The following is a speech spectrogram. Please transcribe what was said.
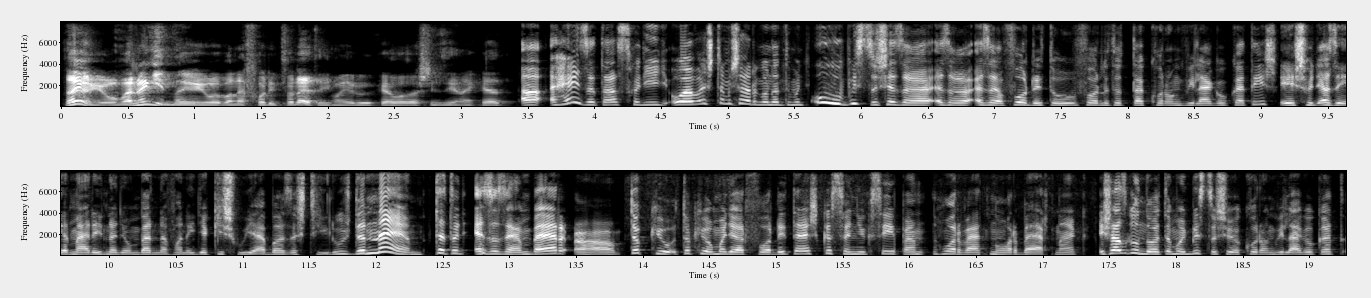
Nagyon jó, mert megint nagyon jól van lefordítva, lehet, hogy magyarul kell olvasni az ilyeneket. A helyzet az, hogy így olvastam, és arra gondoltam, hogy ú, biztos ez a, ez a, ez a fordító fordította a korongvilágokat is, és hogy azért már így nagyon benne van így a kis ujjába az a stílus, de nem! Tehát, hogy ez az ember, a tök jó, tök jó magyar fordítás, köszönjük szépen Horváth Norbertnek, és azt gondoltam, hogy biztos ő a korongvilágokat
